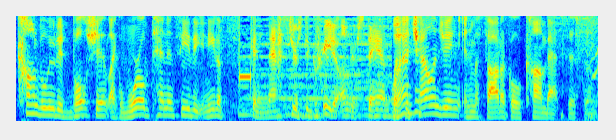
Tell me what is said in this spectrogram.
convoluted bullshit like world tendency that you need a fucking master's degree to understand. What? But the challenging and methodical combat system,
